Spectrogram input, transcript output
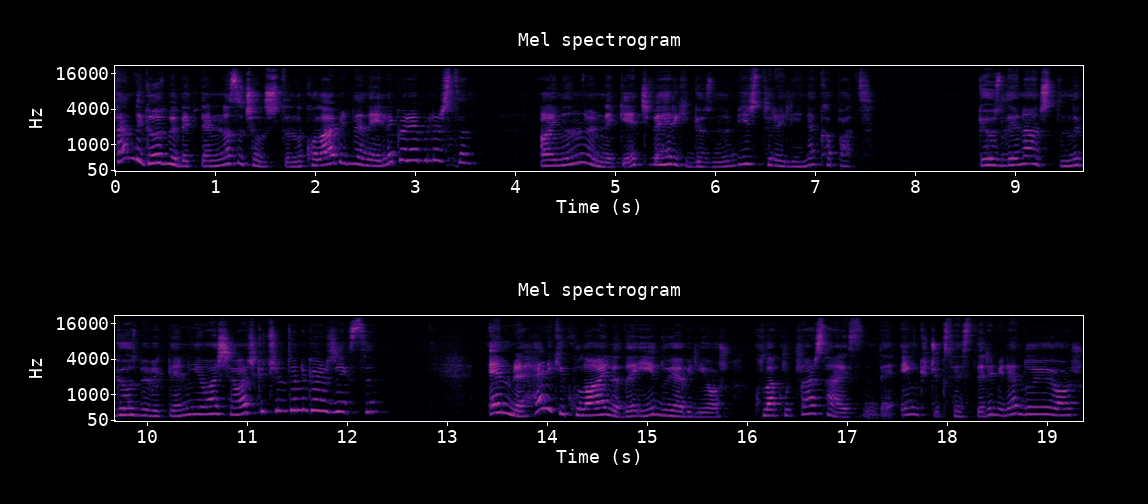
Sen de göz bebeklerinin nasıl çalıştığını kolay bir deneyle görebilirsin. Aynanın önüne geç ve her iki gözünü bir süreliğine kapat. Gözlerini açtığında göz bebeklerinin yavaş yavaş küçüldüğünü göreceksin. Emre her iki kulağıyla da iyi duyabiliyor. Kulaklıklar sayesinde en küçük sesleri bile duyuyor.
